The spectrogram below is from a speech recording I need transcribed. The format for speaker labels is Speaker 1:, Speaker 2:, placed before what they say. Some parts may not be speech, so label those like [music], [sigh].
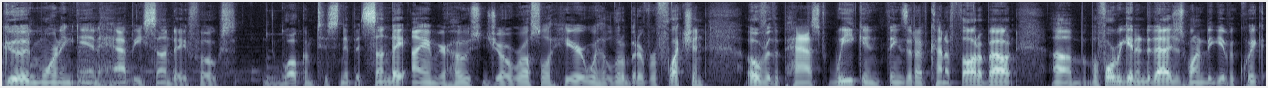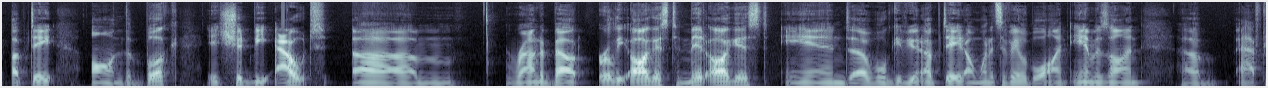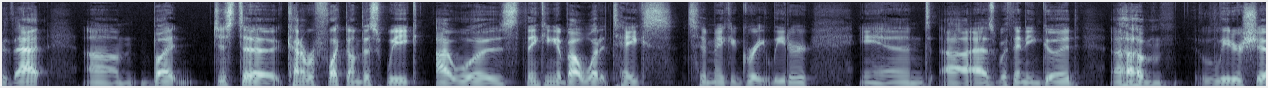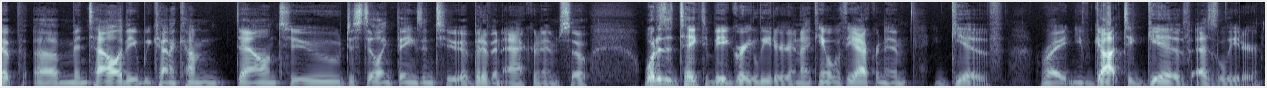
Speaker 1: Good morning and happy Sunday, folks. Welcome to Snippet Sunday. I am your host, Joe Russell, here with a little bit of reflection over the past week and things that I've kind of thought about. Um, but before we get into that, I just wanted to give a quick update on the book. It should be out um, round about early August to mid August, and uh, we'll give you an update on when it's available on Amazon uh, after that. Um, but just to kind of reflect on this week, I was thinking about what it takes to make a great leader. And uh, as with any good [laughs] um, leadership uh, mentality, we kind of come down to distilling things into a bit of an acronym. So, what does it take to be a great leader? And I came up with the acronym GIVE, right? You've got to give as a leader.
